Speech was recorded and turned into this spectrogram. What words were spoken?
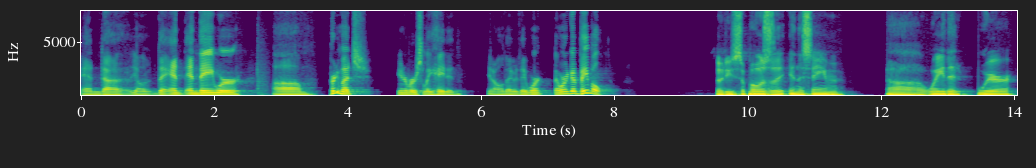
and, uh, you know, they, and, and they were um, pretty much universally hated. You know, they, they, weren't, they weren't good people. So do you suppose that in the same uh, way that we're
